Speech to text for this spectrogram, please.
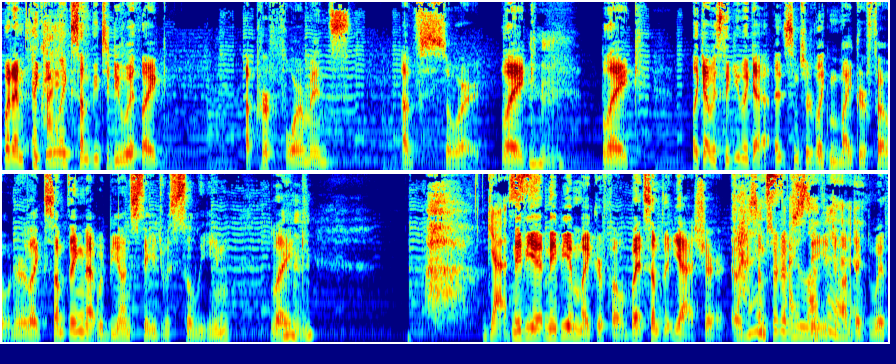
but I'm thinking Okay. like something to do with like a performance of sort. Like Mhm. Like like I was thinking like a, some sort of like microphone or like something that would be on stage with Celine. Like Mhm. Yes. maybe a, maybe a microphone, but something yeah, sure. Like some sort of I stage object with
